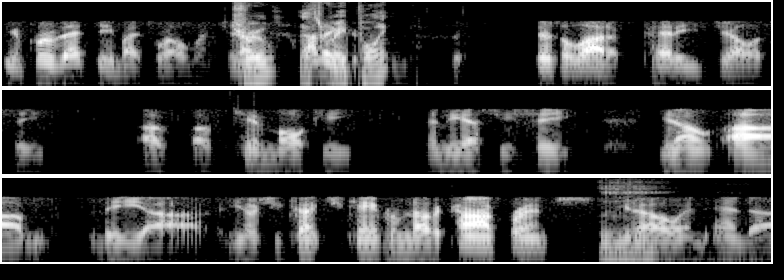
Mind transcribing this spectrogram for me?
she improved that team by 12 wins. You True. I That's a great point. There's a lot of petty jealousy of of Kim Mulkey in the SEC. You know, um, the uh, you know she she came from another conference. Mhm. You know, and and uh,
